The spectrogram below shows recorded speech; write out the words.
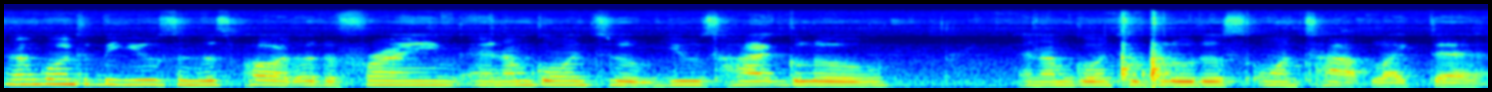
And I'm going to be using this part of the frame and I'm going to use hot glue and I'm going to glue this on top like that.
